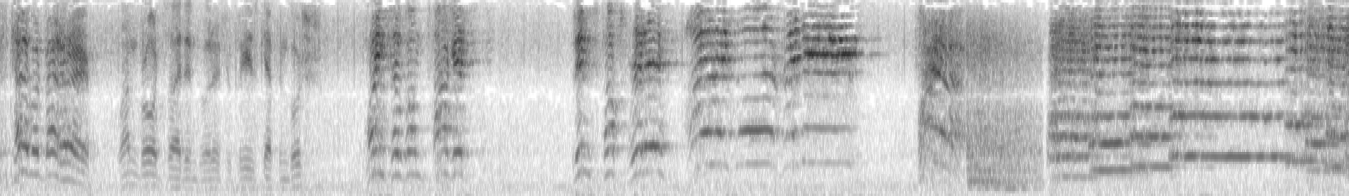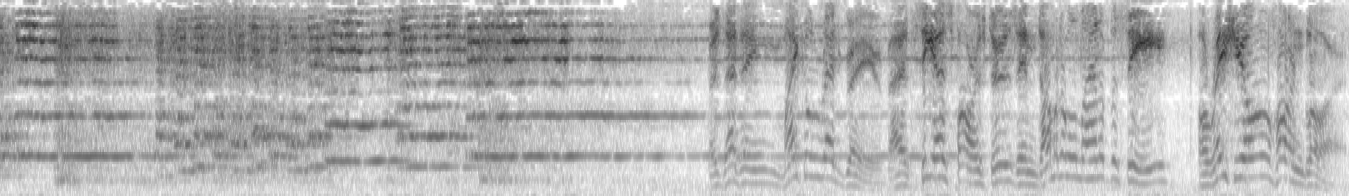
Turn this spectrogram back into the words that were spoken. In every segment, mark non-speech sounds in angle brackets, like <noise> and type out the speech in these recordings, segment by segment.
Stand Talbot the battery. One broadside into it, if you please, Captain Bush. Pointers on target. Linstocks ready. Aye, aye, sir. Ready. Fire! Presenting Michael Redgrave as C.S. Forester's Indomitable Man of the Sea, Horatio Hornblower.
